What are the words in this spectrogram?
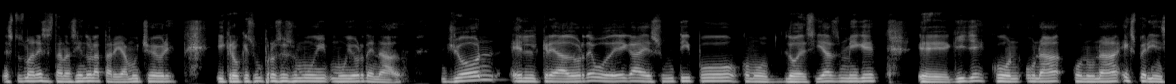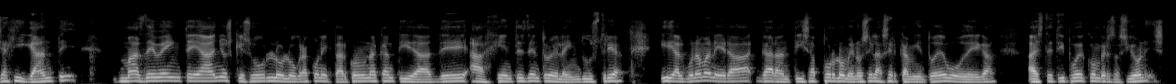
estos manes están haciendo la tarea muy chévere y creo que es un proceso muy, muy ordenado. John, el creador de Bodega, es un tipo, como lo decías, Miguel, eh, Guille, con una, con una experiencia gigante, más de 20 años, que eso lo logra conectar con una cantidad de agentes dentro de la industria y de alguna manera garantiza por lo menos el acercamiento de Bodega a este tipo de conversaciones.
